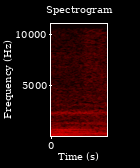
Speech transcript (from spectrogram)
Mm-hmm.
